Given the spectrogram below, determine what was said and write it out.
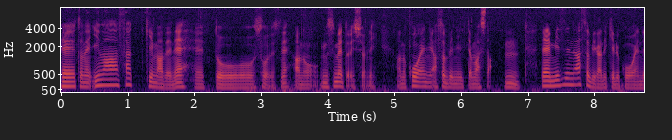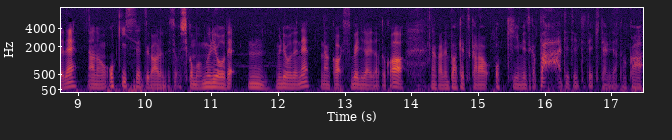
えー、っとね今さっきまでねえっとそうですねあの娘と一緒にあの公園に遊びに行ってました、うん、で水の遊びができる公園でねあの大きい施設があるんですよ。しかも無料で、うん、無料でねなんか滑り台だとかなんかねバケツから大きい水がバーって出てきたりだとか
